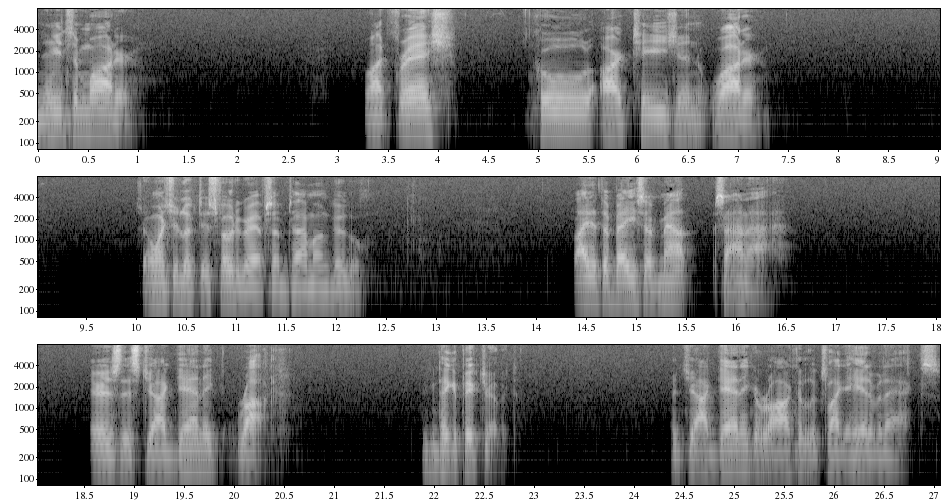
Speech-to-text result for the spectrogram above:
need some water. Want fresh, cool, artesian water. So I want you to look at this photograph sometime on Google. Right at the base of Mount Sinai there's this gigantic rock. You can take a picture of it. A gigantic rock that looks like a head of an axe.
